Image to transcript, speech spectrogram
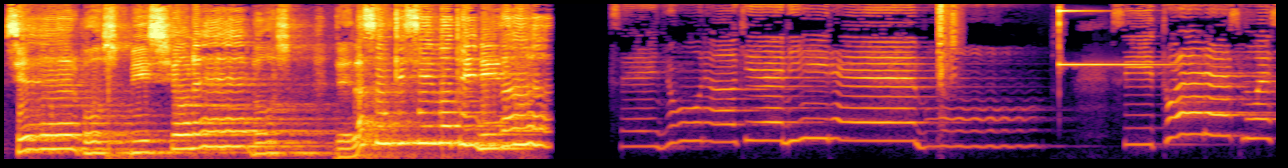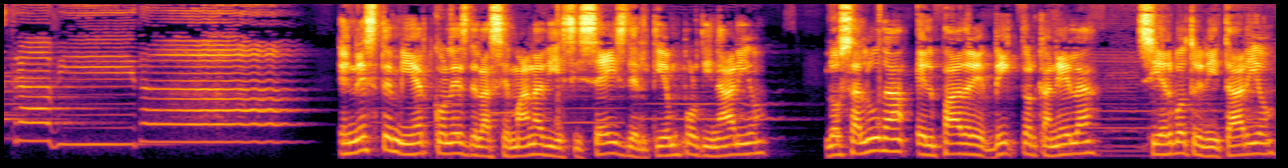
Siervos misioneros de la Santísima Trinidad. Señor, ¿a quién iremos si tú eres nuestra vida? En este miércoles de la semana 16 del tiempo ordinario, los saluda el Padre Víctor Canela, siervo trinitario,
